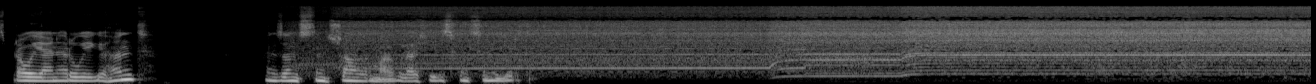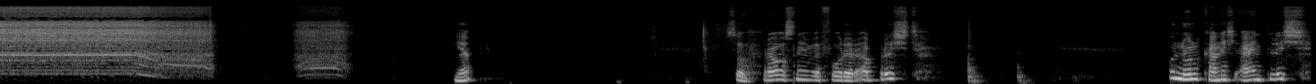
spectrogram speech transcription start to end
jetzt brauche ich eine ruhige Hand. Ansonsten schauen wir mal gleich, wie das funktioniert. Ja. So, rausnehmen, bevor er abbricht. Und nun kann ich eigentlich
